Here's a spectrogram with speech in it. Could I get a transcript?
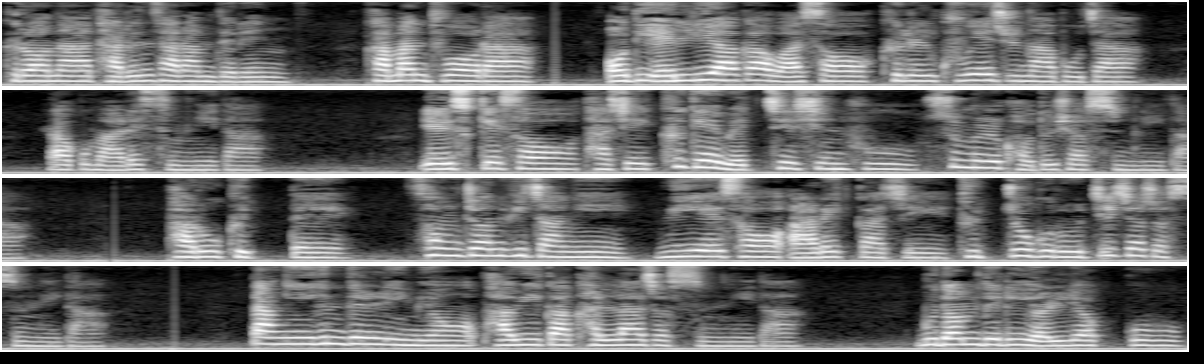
그러나 다른 사람들은 가만두어라. 어디 엘리야가 와서 그를 구해주나 보자. 라고 말했습니다. 예수께서 다시 크게 외치신 후 숨을 거두셨습니다. 바로 그때 성전 휘장이 위에서 아래까지 두 쪽으로 찢어졌습니다. 땅이 흔들리며 바위가 갈라졌습니다. 무덤들이 열렸고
